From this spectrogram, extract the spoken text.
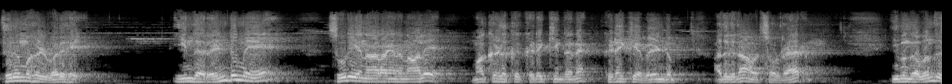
திருமகள் வருகை. இந்த ரெண்டுமே சூரிய நாராயணனாலே மக்களுக்கு கிடைக்கின்றன கிடைக்க வேண்டும். அதுக்கு தான் அவர் சொல்றார். இவங்க வந்து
